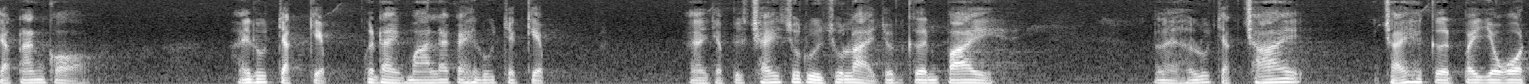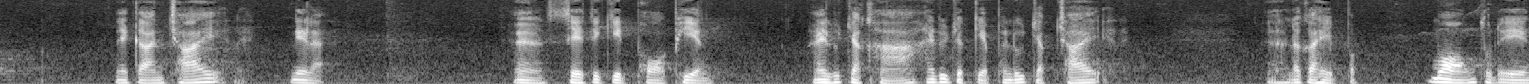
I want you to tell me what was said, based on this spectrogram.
จากนั้นก็ให้รู้จักเก็บเมื่อได้มาแล้วก็ให้รู้จักเก็บจะไปใช้ชุรุ่ยชุร่ายจนเกินไป รรู้จักใช้ใช้ให้เกิดประโยชน์ในการใช้นี่แหละเศรษฐกิจพอเพียง ให้รู้จักหา ให้รู้จักเก็บให้รู้จักใช้ แล้วก็ให้มองตัวเอง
